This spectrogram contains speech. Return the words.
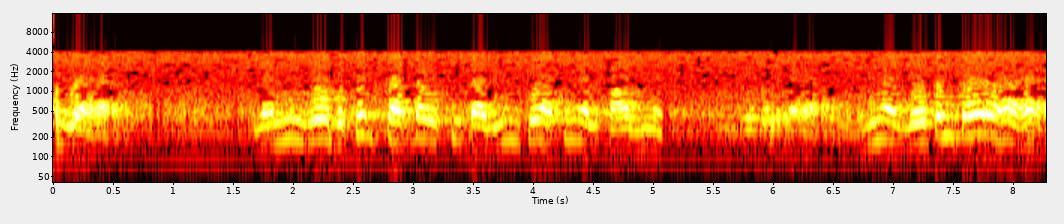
کیا ہے یعنی وہ ڈپٹ کرتا اس کی تعلیم کو اپنے الفاظ میں۔ گوتم کہہ رہا ہے۔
